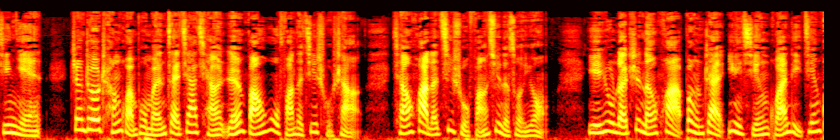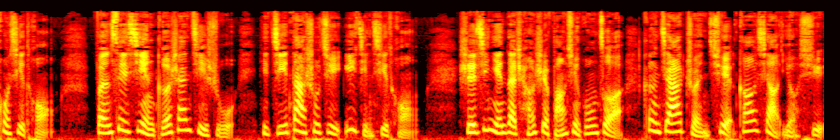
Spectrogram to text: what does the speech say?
今年郑州城管部门在加强人防物防的基础上强化了技术防汛的作用引入了智能化泵站运行管理监控系统粉碎性格栅技术以及大数据预警系统使今年的城市防汛工作更加准确高效有序。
